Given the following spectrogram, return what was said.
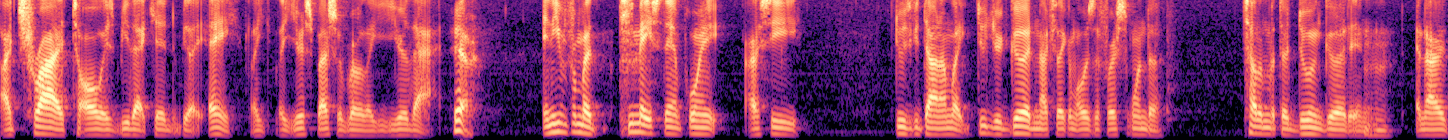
I try to always be that kid to be like, hey, like like you're special, bro. Like you're that Yeah. and even from a teammate standpoint, I see dudes get down. I'm like, dude, you're good, and I feel like I'm always the first one to tell them that they're doing good, and Mm-hmm. and I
